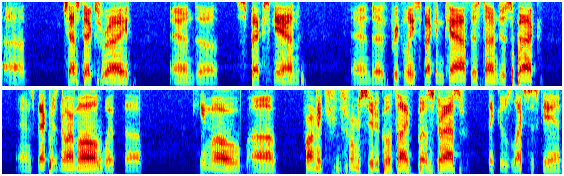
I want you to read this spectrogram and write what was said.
uh, chest X-ray, and uh, SPECT scan, and uh, frequently SPECT and cath. This time just SPECT, and SPECT was normal with uh, chemo, uh, pharmac- pharmaceutical type uh, stress. I think it was Lexiscan,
